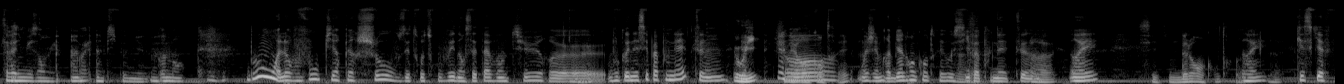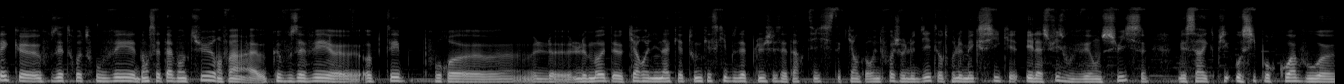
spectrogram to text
Ça va de mieux en mieux. un, ouais. un petit peu mieux, Mhm. vraiment. Mhm. Bon, alors vous, Pierre Perchaud, vous êtes retrouvé dans cette aventure. euh, vous connaissez Papounette hein? Oui, je l'ai Oh, rencontré. Moi, j'aimerais bien le rencontrer aussi, Ouais. Papounette. Ah ouais, Ouais. C'est une belle rencontre. Ouais. Qu'est-ce qui a fait que vous êtes retrouvé dans cette aventure, enfin, euh, que vous avez euh, opté pour euh, le, le mode Carolina Catoun Qu'est-ce qui vous a plu chez cet artiste qui, encore une fois, je le dis, est entre le Mexique et- la Suisse? Vous vivez en Suisse, mais ça explique aussi pourquoi vous, euh,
